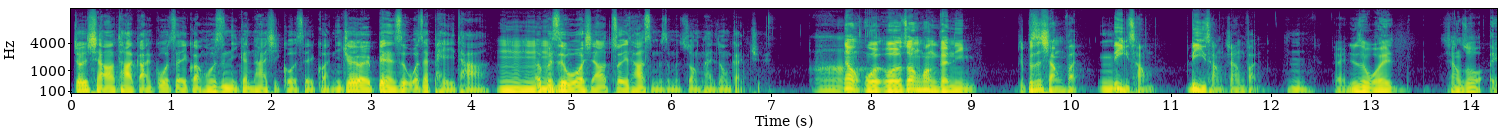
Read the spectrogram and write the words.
就是想要他赶快过这一关，或者是你跟他一起过这一关，你觉得有变成是我在陪他，嗯，而不是我想要追他什么什么状态这种感觉。啊。那我我的状况跟你也不是相反，立场立场相反，嗯，对，就是我会。想说，哎，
